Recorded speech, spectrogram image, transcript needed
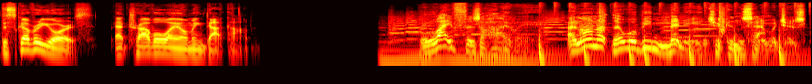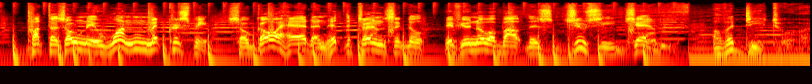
Discover yours at travelwyoming.com. Life is a highway, and on it there will be many chicken sandwiches. But there's only one McCrispy. So go ahead and hit the turn signal if you know about this juicy gem of a detour.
